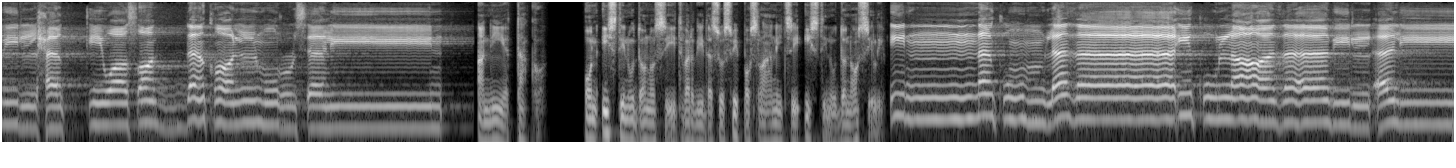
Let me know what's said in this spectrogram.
بالحق وصدق المرسلين A nije tako. On istinu donosi i tvrdi da su svi poslanici istinu donosili. إنكم لذائق العذاب الأليم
